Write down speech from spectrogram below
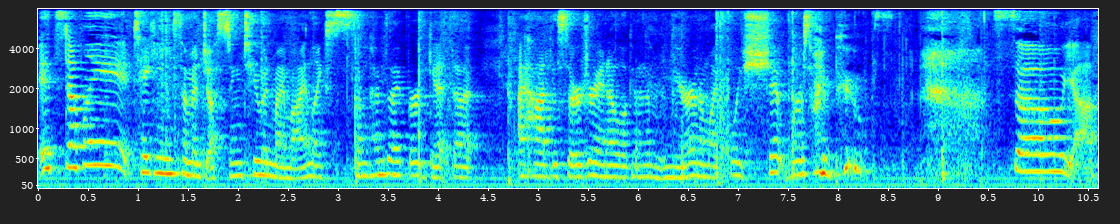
it's definitely taking some adjusting to in my mind. Like sometimes i forget that i had the surgery and i look in the mirror and i'm like holy shit where's my boobs? So yeah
